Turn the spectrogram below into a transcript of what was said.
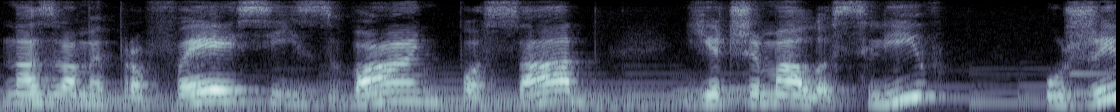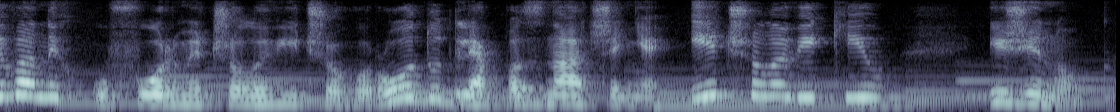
назвами професій, звань, посад є чимало слів, уживаних у формі чоловічого роду для позначення і чоловіків, і жінок.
